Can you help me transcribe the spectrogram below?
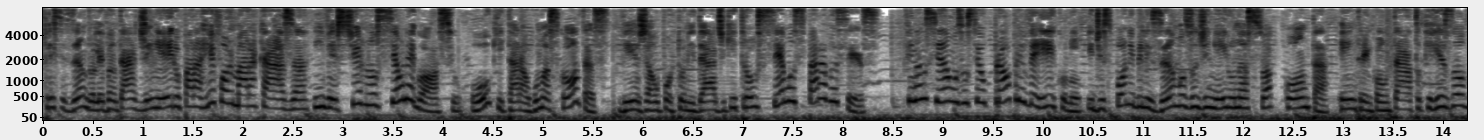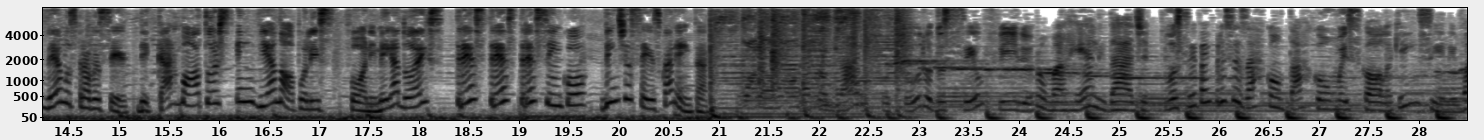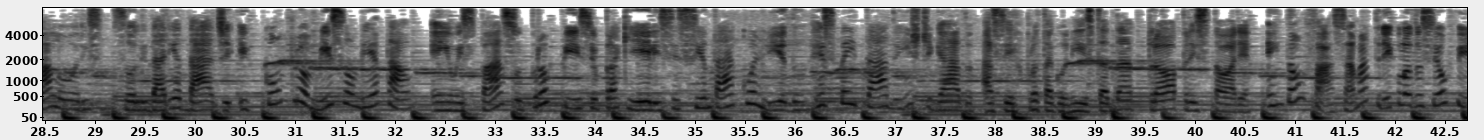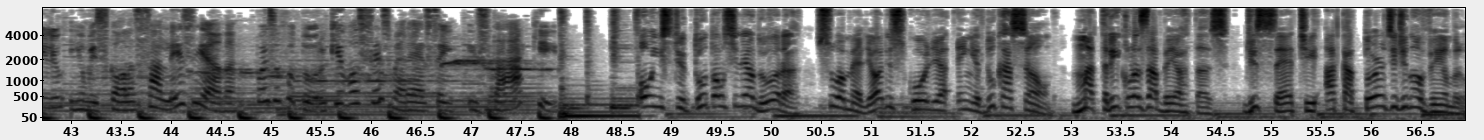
Precisando levantar dinheiro para reformar a casa, investir no seu negócio ou quitar algumas contas? Veja a oportunidade que trouxemos para vocês. Financiamos o seu próprio veículo e disponibilizamos o dinheiro na sua conta. Entre em contato que resolvemos para você. Decar Motors em Vianópolis. Fone 62 3335 2640. Para tornar o futuro do seu filho uma realidade, você vai precisar contar com uma escola que ensine valores, solidariedade e compromisso ambiental, em um espaço propício para que ele se sinta acolhido, respeitado e instigado a ser protagonista da própria história. Então faça a matrícula do seu filho em uma escola salesiana, pois o futuro que vocês merecem está aqui. O Instituto Auxiliadora, sua melhor escolha em educação. Matrículas abertas de 7 a 14 de novembro.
